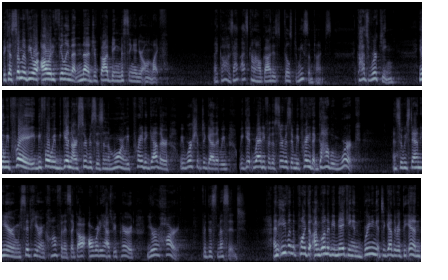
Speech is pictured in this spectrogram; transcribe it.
Because some of you are already feeling that nudge of God being missing in your own life. Like, oh, is that, that's kind of how God is, feels to me sometimes. God's working. You know, we pray before we begin our services in the morning. We pray together. We worship together. We, we get ready for the service and we pray that God will work. And so we stand here and we sit here in confidence that God already has prepared your heart for this message. And even the point that I'm going to be making and bringing it together at the end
